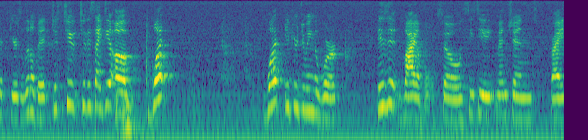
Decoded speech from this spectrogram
shift gears a little bit, just to, to this idea of what, what if you're doing the work, is it viable? So Cece mentioned, right,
